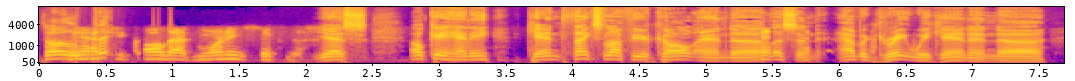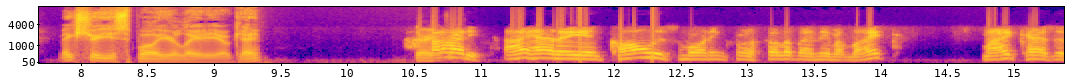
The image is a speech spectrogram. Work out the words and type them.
So We th- actually call that morning sickness. Yes. Okay, Henny. Ken, thanks a lot for your call. And uh, listen, have a great weekend and uh, make sure you spoil your lady, okay? there you go. Alrighty, I had a call this morning from a fellow by the name of Mike. Mike has a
